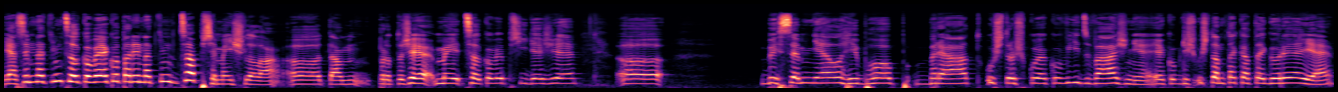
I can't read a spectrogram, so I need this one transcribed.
já jsem nad tím celkově jako tady nad tím docela přemýšlela uh, tam, protože mi celkově přijde, že uh, by se měl hip-hop brát už trošku jako víc vážně, jako když už tam ta kategorie je.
